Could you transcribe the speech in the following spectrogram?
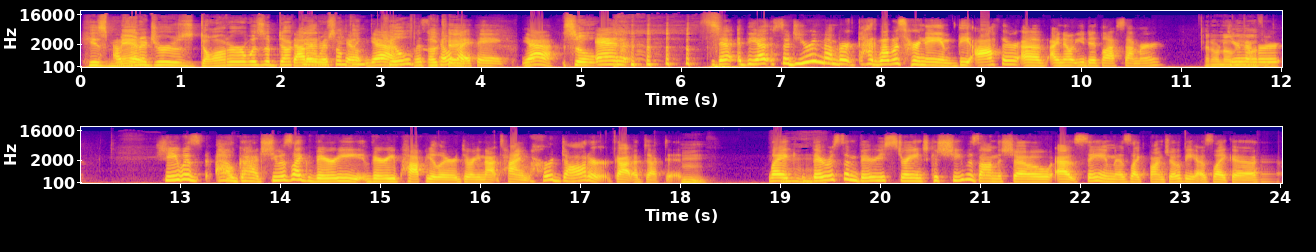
his a- manager's daughter was abducted daughter or something. killed. Yeah, killed. was okay. killed. I think. Yeah. So and the the so do you remember? God, what was her name? The author of I know what you did last summer. I don't know Do you the remember? author. She was oh god, she was like very very popular during that time. Her daughter got abducted. Hmm. Like there was some very strange because she was on the show as same as like Bon Jovi as like a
